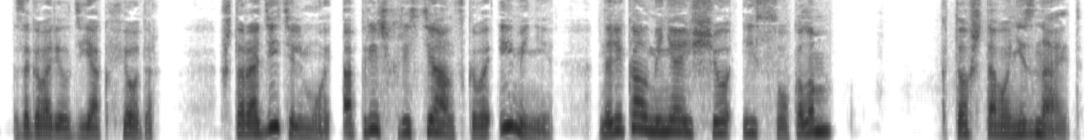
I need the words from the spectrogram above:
— заговорил дьяк Федор, — что родитель мой, притч христианского имени, нарекал меня еще и соколом? Кто ж того не знает?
